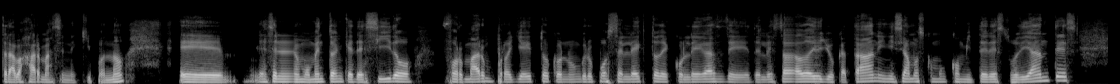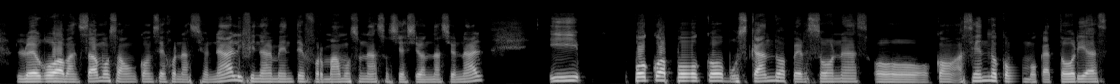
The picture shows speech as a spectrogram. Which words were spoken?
trabajar más en equipo, ¿no? Eh, es en el momento en que decido formar un proyecto con un grupo selecto de colegas del estado de Yucatán. Iniciamos como un comité de estudiantes, luego avanzamos a un consejo nacional y finalmente formamos una asociación nacional. Y poco a poco buscando a personas o haciendo convocatorias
